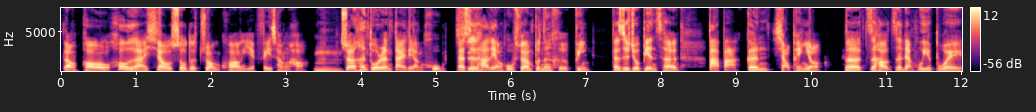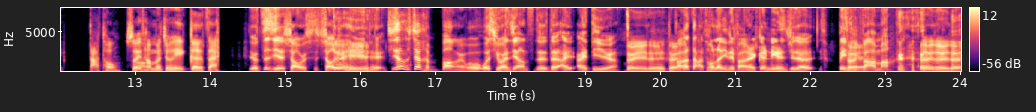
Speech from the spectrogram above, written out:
然后后来销售的状况也非常好。嗯，虽然很多人带两户，但是他两户虽然不能合并，但是就变成爸爸跟小朋友，那只好这两户也不会打通，所以他们就可以各在。有自己的小小领域，对，其实这样很棒哎，我我喜欢这样子的的 idea，对。对对，反而打通了，你反而更令人觉得背脊发麻，对对对，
